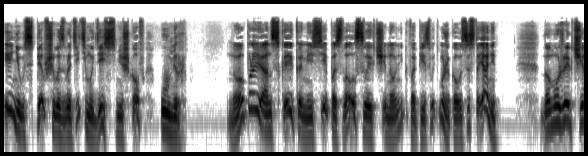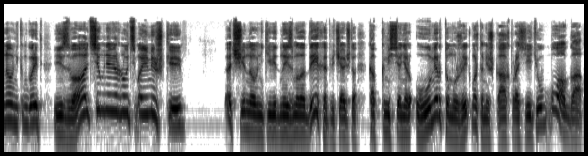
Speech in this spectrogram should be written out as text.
и, не успевший возвратить ему десять мешков, умер». Но провианская комиссия послала своих чиновников описывать мужиково состояние. Но мужик чиновникам говорит, «Извольте мне вернуть мои мешки». А чиновники, видно, из молодых, отвечают, что как комиссионер умер, то мужик может о мешках просить у Бога.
